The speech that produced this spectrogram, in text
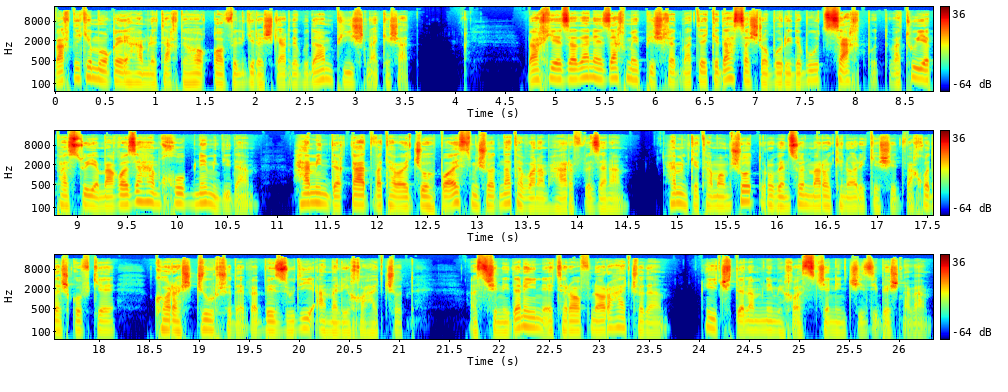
وقتی که موقع حمله تخته ها قافل گیرش کرده بودم پیش نکشد بخیه زدن زخم پیش خدمته که دستش را بریده بود سخت بود و توی پستوی مغازه هم خوب نمی‌دیدم. همین دقت و توجه باعث می شد نتوانم حرف بزنم. همین که تمام شد روبنسون مرا کناری کشید و خودش گفت که کارش جور شده و به زودی عملی خواهد شد. از شنیدن این اعتراف ناراحت شدم. هیچ دلم نمی‌خواست چنین چیزی بشنوم.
